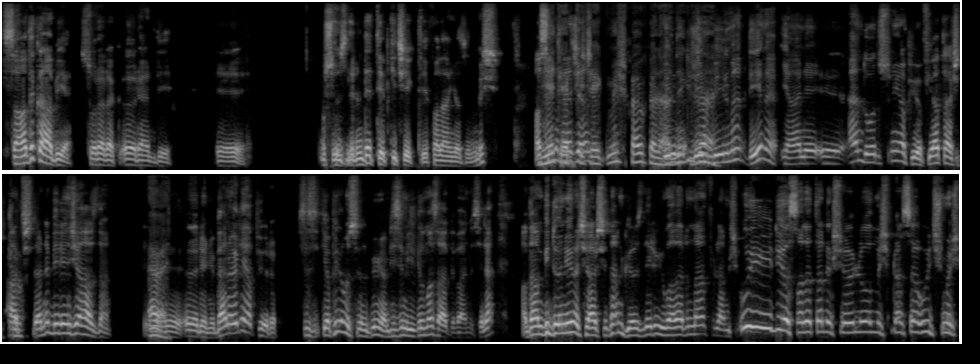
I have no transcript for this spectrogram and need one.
Sadık abiye sorarak öğrendiği bu sözlerinde tepki çektiği falan yazılmış. Aslında Niye tepki bence, çekmiş? Fevkalade bil, güzel. Bil, bilmem değil mi? Yani e, en doğrusunu yapıyor. Fiyat artışlarını birinci ağızdan e, evet. öğreniyor. Ben öyle yapıyorum. Siz yapıyor musunuz bilmiyorum. Bizim Yılmaz abi var mesela. Adam bir dönüyor çarşıdan gözleri yuvalarından fırlamış. Uy diyor salatalık şöyle olmuş pırasa uçmuş.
